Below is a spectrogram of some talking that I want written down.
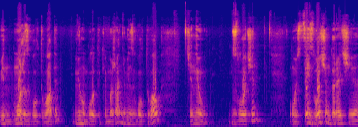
він може зґвалтувати, в нього було таке бажання, він зґвалтував, чинив злочин. Ось цей злочин, до речі,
